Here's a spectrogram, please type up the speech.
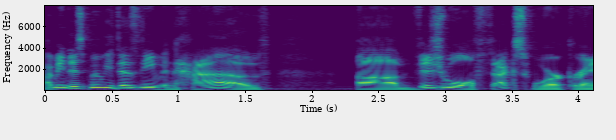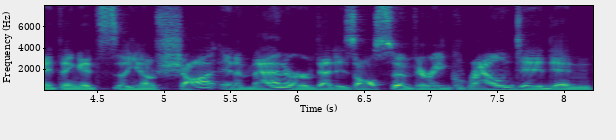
I mean, this movie doesn't even have uh, visual effects work or anything. It's you know shot in a manner that is also very grounded and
